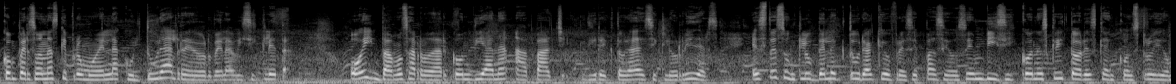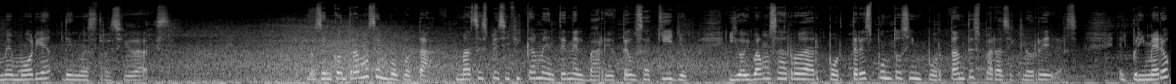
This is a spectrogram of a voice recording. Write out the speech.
con personas que promueven la cultura alrededor de la bicicleta. Hoy vamos a rodar con Diana Apache, directora de Ciclo Readers. Este es un club de lectura que ofrece paseos en bici con escritores que han construido memoria de nuestras ciudades. Nos encontramos en Bogotá, más específicamente en el barrio Teusaquillo, y hoy vamos a rodar por tres puntos importantes para cicloreaders. El primero,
